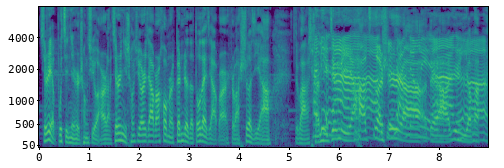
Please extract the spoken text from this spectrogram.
其实也不仅仅是程序员了，其实你程序员加班，后面跟着的都在加班，是吧？设计啊，对吧？产品品经理啊测试啊，对啊，啊运营啊，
